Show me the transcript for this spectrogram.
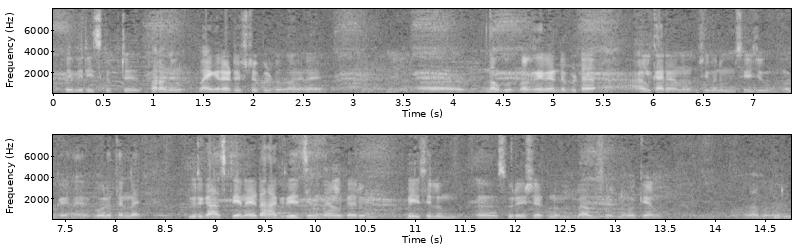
അപ്പോൾ ഇവർ ഈ സ്ക്രിപ്റ്റ് പറഞ്ഞു ഭയങ്കരമായിട്ട് ഇഷ്ടപ്പെട്ടു. അങ്ങനെ നമുക്ക് വളരെ വേണ്ടപ്പെട്ട ആൾക്കാരാണ് ശിവനും സിജുവും ഒക്കെ. അതുപോലെ തന്നെ ഇവർ കാസ്റ്റ് ചെയ്യാനായിട്ട് ആഗ്രഹിച്ചിരുന്ന ആൾക്കാരും ബേസിലും സുരേഷ് ചേട്ടനും ബാബു ചേട്ടനും ഒക്കെയാണ്. നമ്മളൊരു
